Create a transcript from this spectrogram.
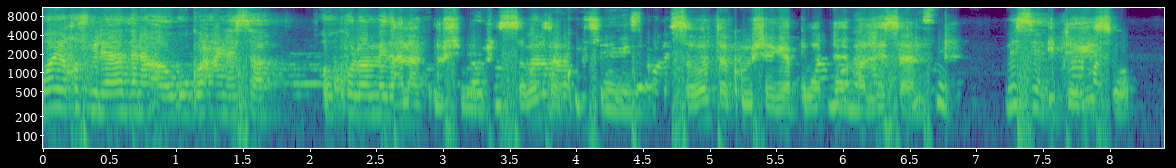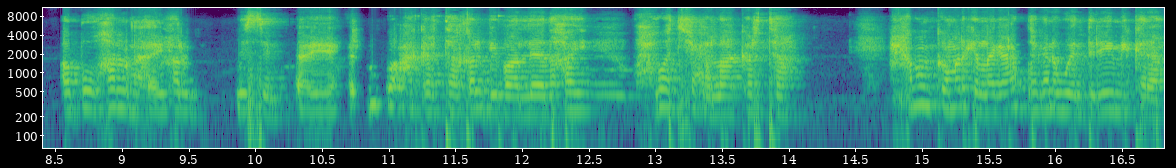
waayo qof bilaaadana aa ugu gocanaysaa oo kula mid anaa kuu sheegay listen. I dhegeyso abu hal hal haye waca kartaa qalbi baad leedahay waxbaad jeclaa kartaa. Xanuunka marka lagaa tagana waan dareemi karaa.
